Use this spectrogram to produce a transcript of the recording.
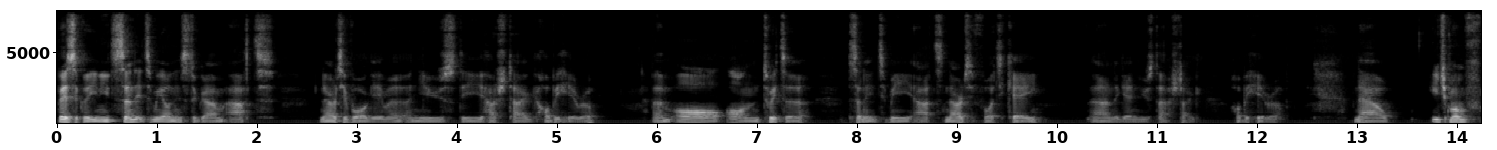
Basically, you need to send it to me on Instagram at Narrative Wargamer and use the hashtag Hobby Hero, um, or on Twitter, send it to me at Narrative40k and again use the hashtag Hobby Hero. Now, each month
